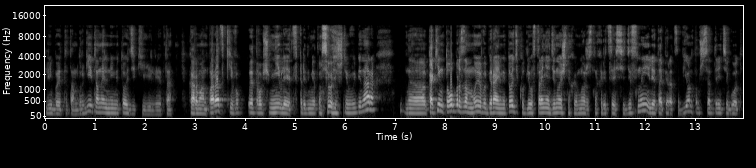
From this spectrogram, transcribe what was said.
либо это там другие тоннельные методики, или это Карман Парадский. Это, в общем, не является предметом сегодняшнего вебинара. Э, каким-то образом мы выбираем методику для устранения одиночных и множественных рецессий десны, или это операция Бьерн, там 63 год.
